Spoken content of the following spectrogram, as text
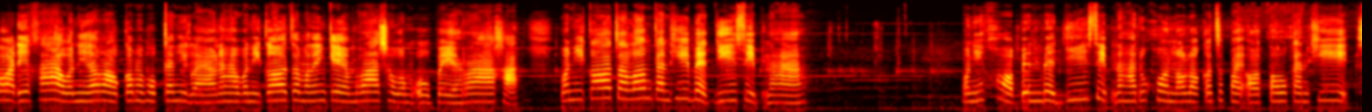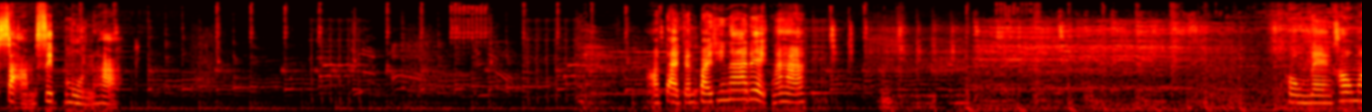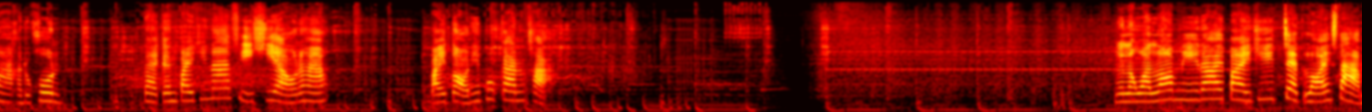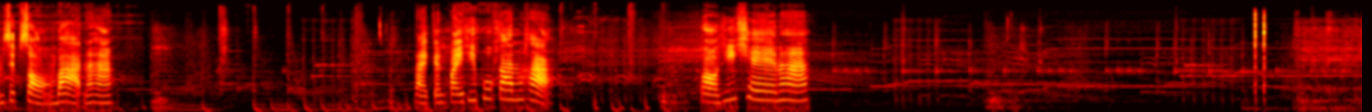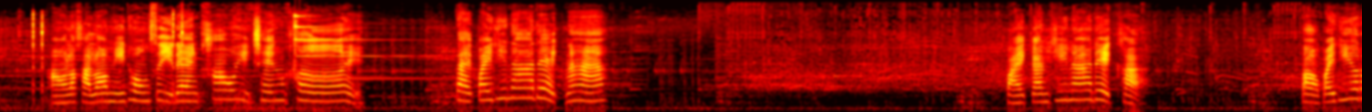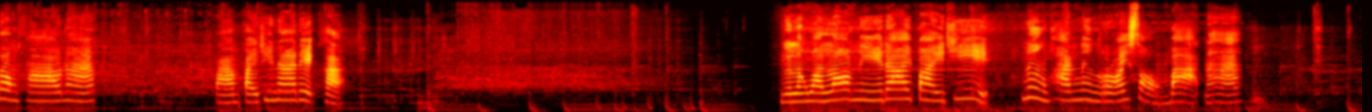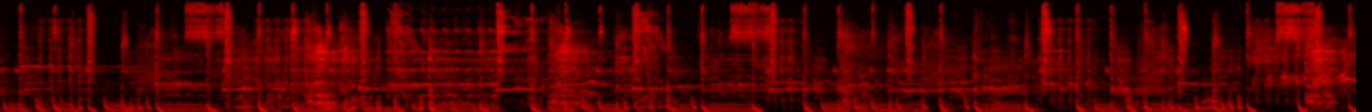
สวัสดีค่ะ วันนี้เราก็มาพบกันอีกแล้วนะคะ วันนี้ก็จะมาเล่นเกมราชวงศ์โอเปร่าค่ะ วันนี้ก็จะเริ่มกันที่เบ็ด20นะคะ วันนี้ขอเป็นเบ็ด20นะคะ ทุกคนแล้วเราก็จะไปออโต้กันที่30หมุนค่ะ เอาแตะกันไปที่หน้าเด็กนะคะธงแดงเข้ามาค่ะทุกคน แตะกันไปที่หน้าสีเขียวนะคะ ไปต่อที่ผู้กันค่ะ เงินรางวัลรอบนี้ได้ไปที่ 732 บาทนะคะแตะกันไปที่ผู้กันค่ะ ต่อที่เคนะคะเอาละค่ะ รอบนี้ธงสีแดงเข้าอีกเช่นเคย ตกไปที่หน้าเด็กนะคะ ไปกันที่หน้าเด็กค่ะ ต่อไปที่รองเท้านะคะตามไปที่หน้าเด็กค่ะ เงินรางวัลรอบนี้ได้ไปที่ 1,102 บาทนะคะ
